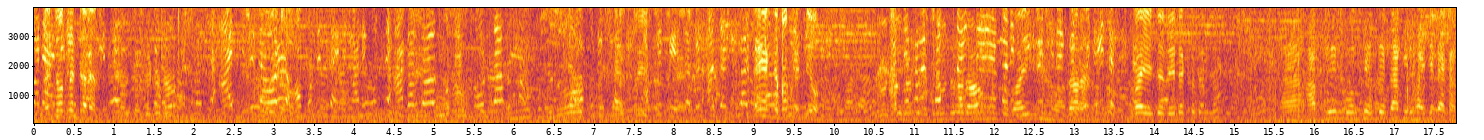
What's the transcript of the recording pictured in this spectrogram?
মানে চকলেটটা দেন। চকলেটটা দাও আগারগাঁও নদীর রোডটা অপোজিট সাইডে আসলে পেয়ে যাবেন। আর জাকির ভাই একটা চকলেট দিও। আর যেখানে সবচেয়ে মানে ভিড় বেশি দেখবেন ওইটাই জাকির ভাই। ভাই এই যে রেট একটা দেন তো। আহ, বলছেন যে জাকির ভাইকে দেখান।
